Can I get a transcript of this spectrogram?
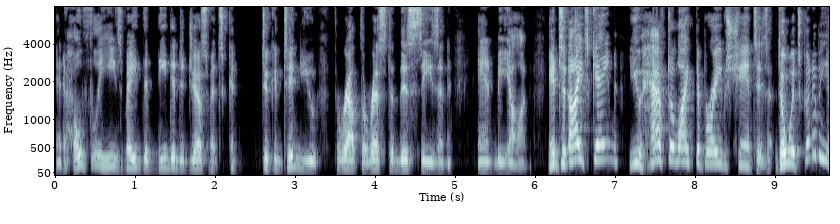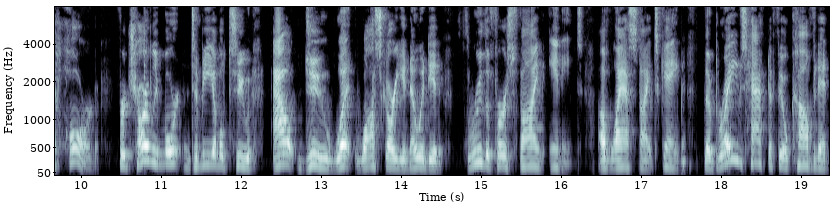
And hopefully, he's made the needed adjustments con- to continue throughout the rest of this season and beyond. In tonight's game, you have to like the Braves' chances, though it's going to be hard for Charlie Morton to be able to outdo what Huascar Ynoa did through the first five innings of last night's game. The Braves have to feel confident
